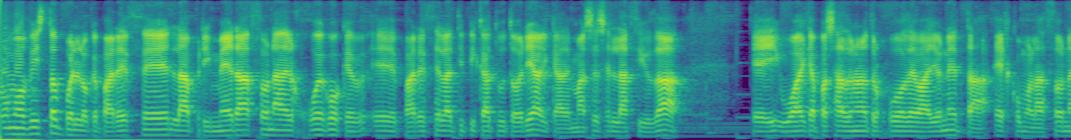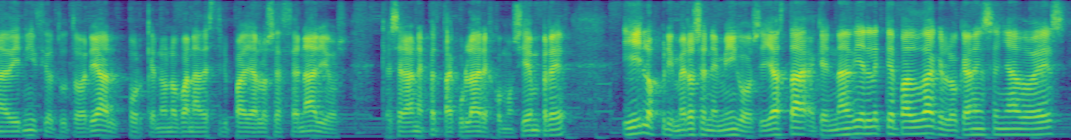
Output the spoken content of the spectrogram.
Como hemos visto, pues lo que parece la primera zona del juego, que eh, parece la típica tutorial, que además es en la ciudad, e igual que ha pasado en otro juego de Bayonetta, es como la zona de inicio tutorial, porque no nos van a destripar ya los escenarios, que serán espectaculares como siempre. Y los primeros enemigos. Y ya está, que nadie le quepa duda que lo que han enseñado es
